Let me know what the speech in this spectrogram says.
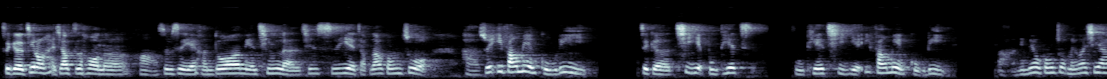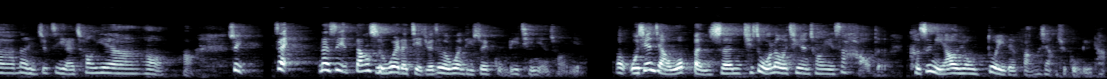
这个金融海啸之后呢，啊，是不是也很多年轻人其实失业找不到工作？好，所以一方面鼓励这个企业补贴补贴企业，一方面鼓励啊，你没有工作没关系啊，那你就自己来创业啊，哈，好，所以在那是当时为了解决这个问题，所以鼓励青年创业。哦，我先讲我本身，其实我认为青年创业是好的，可是你要用对的方向去鼓励他，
